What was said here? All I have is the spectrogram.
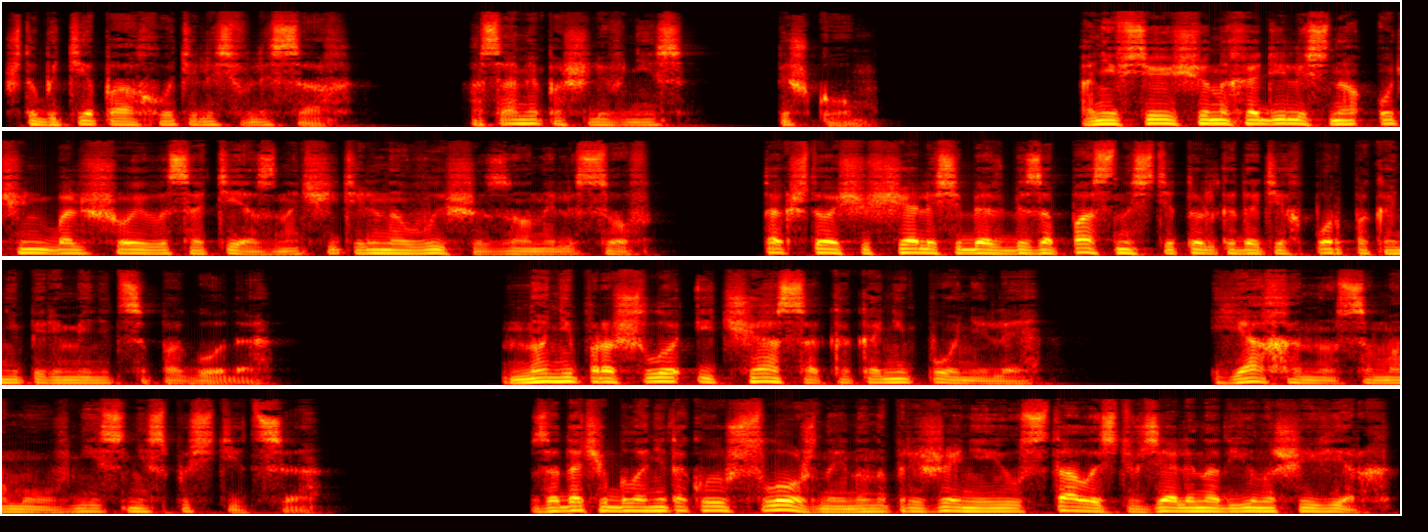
чтобы те поохотились в лесах, а сами пошли вниз пешком. Они все еще находились на очень большой высоте, значительно выше зоны лесов, так что ощущали себя в безопасности только до тех пор, пока не переменится погода. Но не прошло и часа, как они поняли. Яхану самому вниз не спуститься. Задача была не такой уж сложной, но напряжение и усталость взяли над юношей верх.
